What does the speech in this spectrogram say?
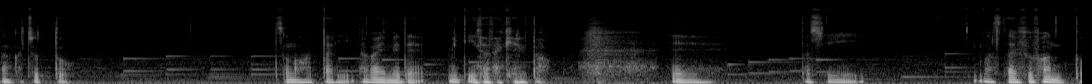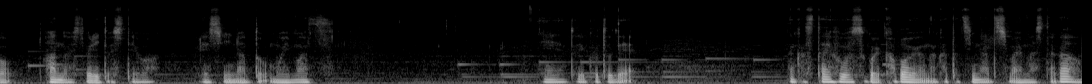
あなんかちょっとその辺り長い目で見ていただけると、えー、私ま、スタイフファンとファンの一人としては嬉しいなと思います。えー、ということでなんかスタイフをすごいかばうような形になってしまいましたが、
